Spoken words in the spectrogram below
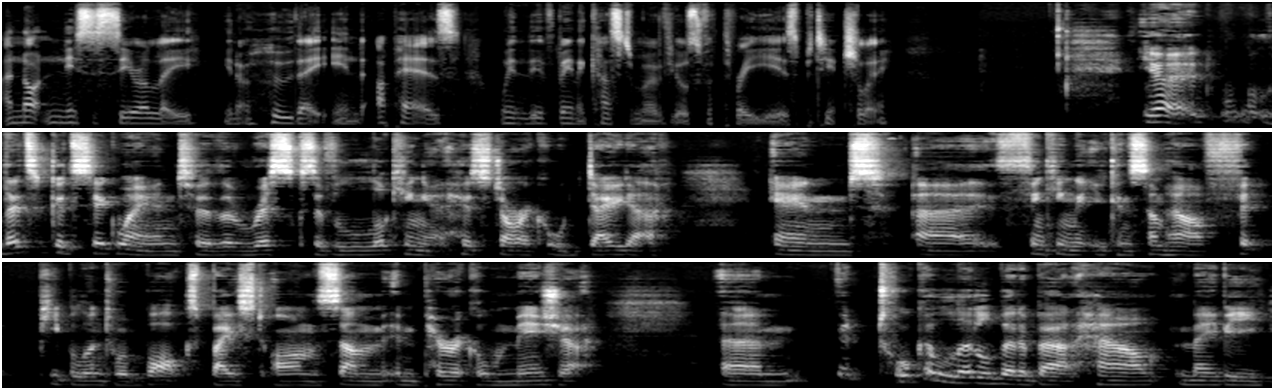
are not necessarily you know who they end up as when they've been a customer of yours for three years potentially. Yeah, that's a good segue into the risks of looking at historical data and uh, thinking that you can somehow fit people into a box based on some empirical measure. Um, talk a little bit about how maybe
